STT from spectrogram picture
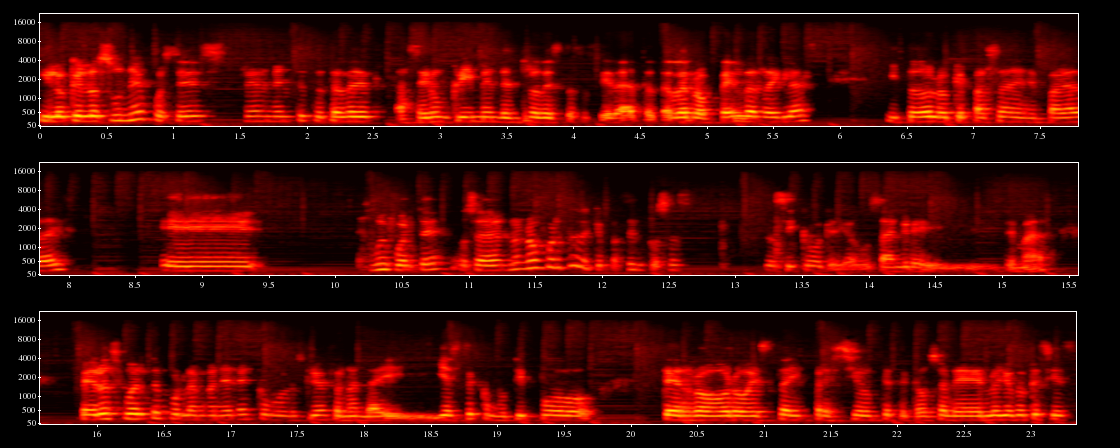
Y lo que los une, pues es realmente tratar de hacer un crimen dentro de esta sociedad, tratar de romper las reglas y todo lo que pasa en Paradise. Eh, es muy fuerte, o sea, no, no fuerte de que pasen cosas así como que digamos sangre y demás, pero es fuerte por la manera en cómo lo escribe Fernanda y, y este como tipo terror o esta impresión que te causa leerlo, yo creo que sí es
